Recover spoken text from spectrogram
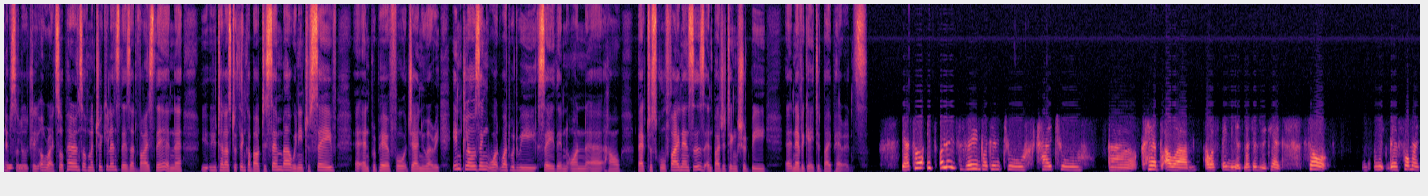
Absolutely. All right. So, parents of matriculants, there's advice there. And uh, you, you, tell us to think about December. We need to save and prepare for January. In closing, what, what would we say then on uh, how back to school finances and budgeting should be uh, navigated by parents? Yeah, so it's always very important to try to uh, curb our our spending as much as we can. So we, there's so much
